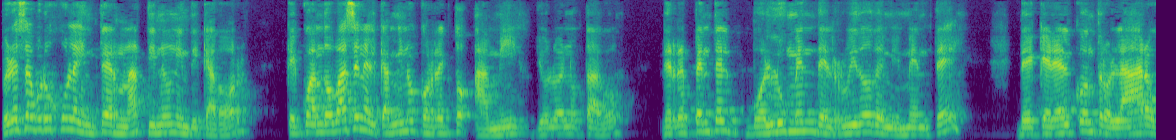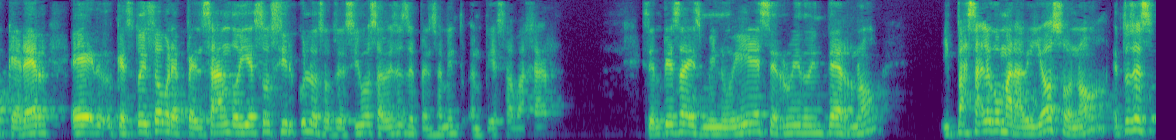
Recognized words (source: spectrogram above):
Pero esa brújula interna tiene un indicador que cuando vas en el camino correcto, a mí, yo lo he notado, de repente el volumen del ruido de mi mente, de querer controlar o querer eh, que estoy sobrepensando y esos círculos obsesivos a veces de pensamiento empieza a bajar se empieza a disminuir ese ruido interno y pasa algo maravilloso, ¿no? Entonces,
